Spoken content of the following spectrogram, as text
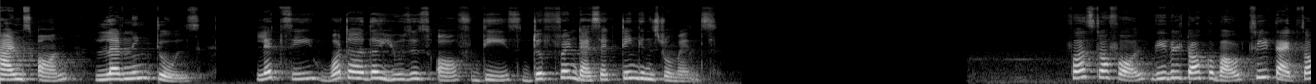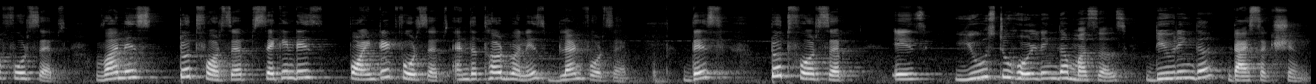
hands-on learning tools. Let's see what are the uses of these different dissecting instruments. First of all, we will talk about three types of forceps. One is tooth forceps, second is pointed forceps and the third one is blunt forceps. This tooth forceps is used to holding the muscles during the dissection.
